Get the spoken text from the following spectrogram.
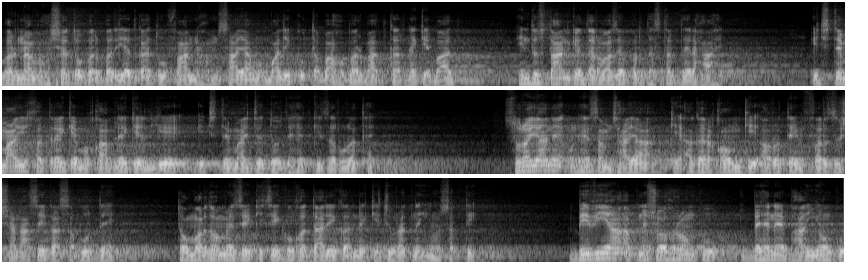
ورنہ وحشت و بربریت کا طوفان ہمسایہ ممالک کو تباہ و برباد کرنے کے بعد ہندوستان کے دروازے پر دستک دے رہا ہے۔ اجتماعی خطرے کے مقابلے کے لیے اجتماعی جد و جہد کی ضرورت ہے۔ سریا نے انہیں سمجھایا کہ اگر قوم کی عورتیں فرض شناسی کا ثبوت دیں تو مردوں میں سے کسی کو غداری کرنے کی ضرورت نہیں ہو سکتی۔ بیویاں اپنے شوہروں کو، بہنیں بھائیوں کو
